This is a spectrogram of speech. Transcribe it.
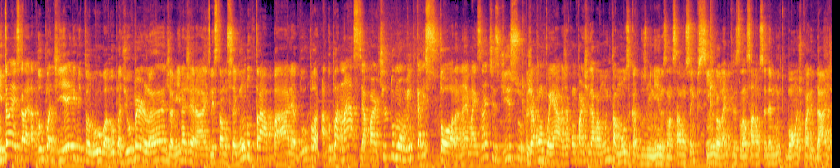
Então é isso, galera. A dupla Diego e Vitor Hugo, a dupla de Uberlândia, Minas Gerais. Eles estão no segundo trabalho. A dupla, a dupla nasce a partir do momento que ela estoura, né? Mas antes disso, eu já acompanhava, já compartilhava muita música dos meninos. Lançavam sempre single. Eu lembro que eles lançaram um CD muito bom, de qualidade,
